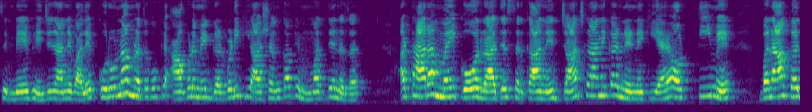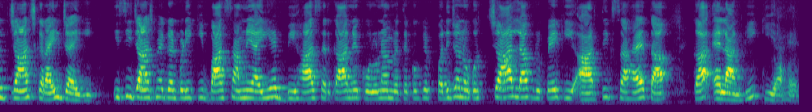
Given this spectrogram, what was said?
से में भेजे जाने वाले कोरोना मृतकों के आंकड़े में गड़बड़ी की आशंका के मद्देनजर 18 मई को राज्य सरकार ने जाँच कराने का निर्णय किया है और टीमें बनाकर जाँच कराई जाएगी। इसी जाँच में गड़बड़ी की बात सामने आई है। बिहार सरकार ने कोरोना मृतकों के परिजनों को चार लाख रुपए की आर्थिक सहायता का ऐलान भी किया है।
